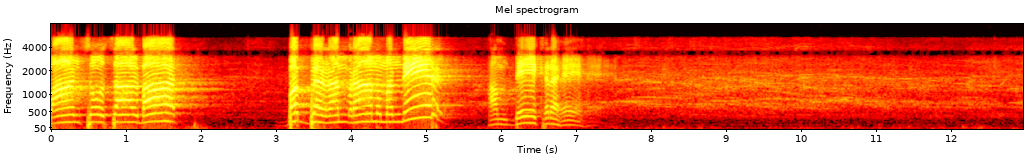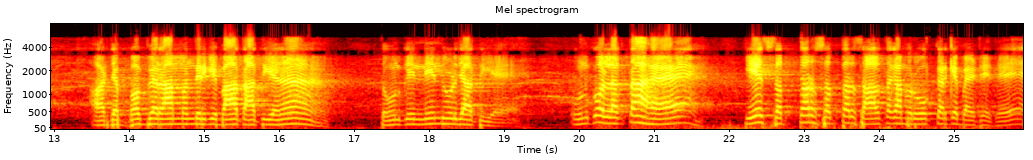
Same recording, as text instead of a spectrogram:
500 साल बाद भव्य राम, राम मंदिर हम देख रहे हैं। और जब भव्य राम मंदिर की बात आती है ना तो उनकी नींद उड़ जाती है। उनको लगता है कि ये सत्तर सत्तर साल तक हम रोक करके बैठे थे।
